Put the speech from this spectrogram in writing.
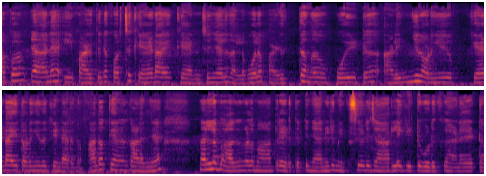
അപ്പം ഞാൻ ഈ പഴത്തിന്റെ കുറച്ച് കേടായി വെച്ച് കഴിഞ്ഞാൽ നല്ലപോലെ പഴുത്തങ്ങ് പോയിട്ട് അളിഞ്ഞു തുടങ്ങി കേടായി തുടങ്ങിയതൊക്കെ ഉണ്ടായിരുന്നു. അതൊക്കെ അങ്ങ് കളഞ്ഞ് നല്ല ഭാഗങ്ങൾ മാത്രം എടുത്തിട്ട് ഞാനൊരു മിക്സിയുടെ ജാറിലേക്ക് ഇട്ട് കൊടുക്കുകയാണ് കേട്ടോ.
